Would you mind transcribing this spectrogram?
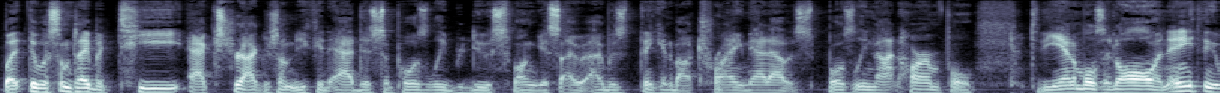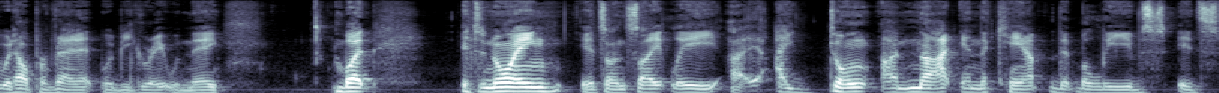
But there was some type of tea extract or something you could add that supposedly reduced fungus. I, I was thinking about trying that out. It's supposedly not harmful to the animals at all, and anything that would help prevent it would be great with me. But it's annoying. It's unsightly. I, I, don't. I'm not in the camp that believes it's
